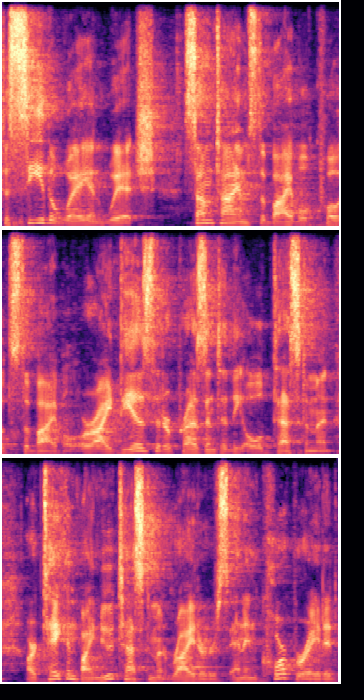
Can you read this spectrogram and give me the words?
to see the way in which Sometimes the Bible quotes the Bible, or ideas that are present in the Old Testament are taken by New Testament writers and incorporated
